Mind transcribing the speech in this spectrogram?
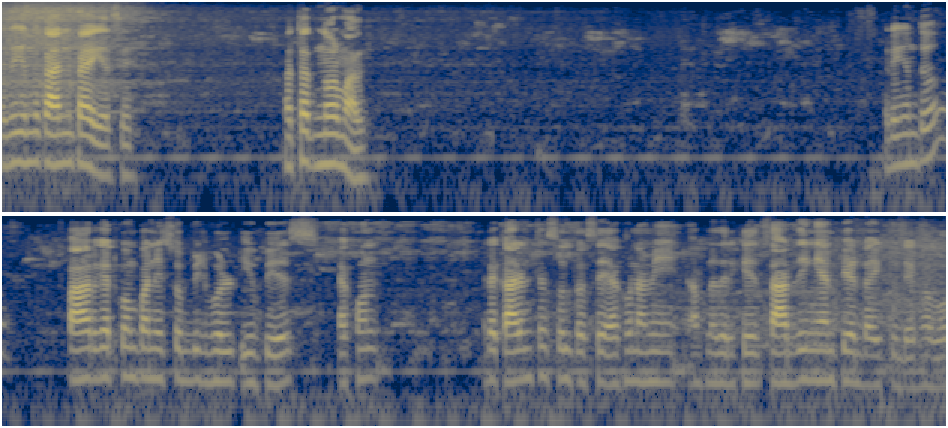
এতে কিন্তু কারেন্ট পেয়ে গেছে। অর্থাৎ নর্মাল এটা কিন্তু পাওয়ার গ্যাট কোম্পানির চব্বিশ ভোল্ট ইউপিএস এখন এটা কারেন্টে চলতেছে, এখন আমি আপনাদেরকে চার্জিং অ্যাম্পিয়ারটা একটু দেখাবো।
